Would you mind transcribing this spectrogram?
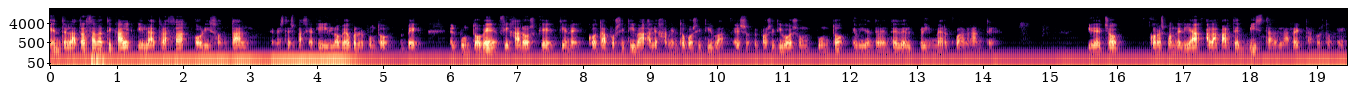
entre la traza vertical y la traza horizontal? En este espacio aquí, lo veo con el punto B. El punto B fijaros que tiene cota positiva, alejamiento positiva. Es, positivo es un punto, evidentemente, del primer cuadrante. Y de hecho, correspondería a la parte vista de la recta, puesto que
